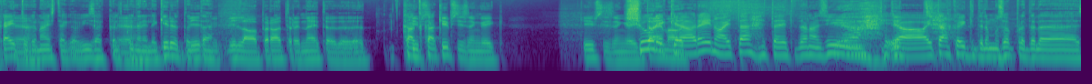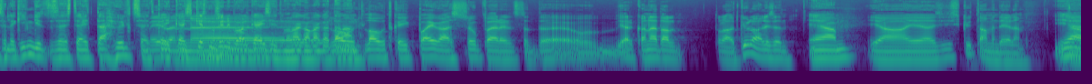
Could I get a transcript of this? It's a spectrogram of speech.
käituge ja. naistega viisakalt, kui te neile kirjutate. villaoperaatorid näitavad, et küps, küpsis on kõik. Kipsis on kõik. Šurik ja Reino, aitäh, et te olite täna siin ja, ja aitäh kõikidele mu sõpradele selle kingituse eest ja aitäh üldse, et kõik, kes, kes mu sünnipäeval käisid, ma väga-väga tänan. laud kõik paigas, super, järka nädal tulevad külalised. ja, ja, ja siis kütame teile. ja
